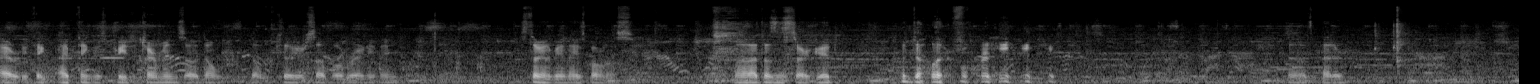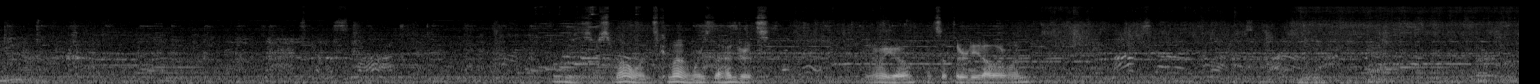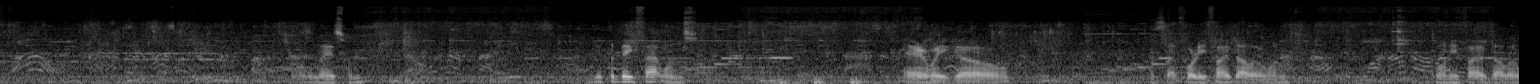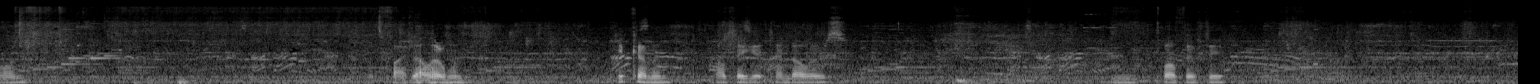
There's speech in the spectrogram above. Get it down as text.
I already think I think it's predetermined, so don't don't kill yourself over anything. Still gonna be a nice bonus. Oh, that doesn't start good. A dollar forty. oh, that's better. Ooh, some small ones. Come on, where's the hundreds? There we go. That's a thirty dollar one. Nice one. Get the big fat ones. There we go. That's that $45 one. $25 one. That's $5 one. Keep coming. I'll take it. $10. Mm, twelve fifty.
